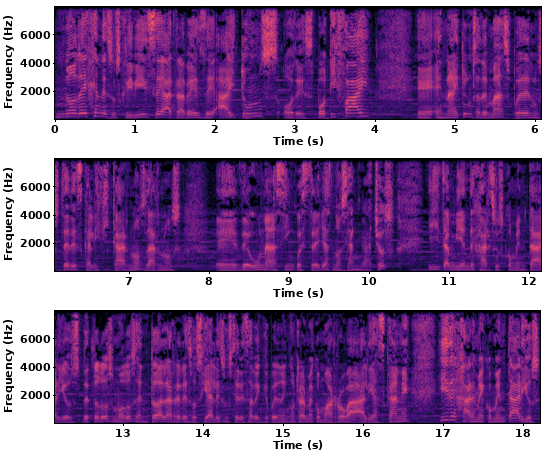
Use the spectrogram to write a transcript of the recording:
No dejen de suscribirse a través de iTunes o de Spotify. Eh, en iTunes además pueden ustedes calificarnos, darnos eh, de una a cinco estrellas, no sean gachos, y también dejar sus comentarios. De todos modos, en todas las redes sociales ustedes saben que pueden como arroba aliascane y dejarme comentarios.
